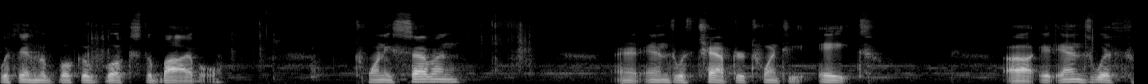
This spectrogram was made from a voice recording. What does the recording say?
within the book of books, the Bible. 27, and it ends with chapter 28. Uh, it ends with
